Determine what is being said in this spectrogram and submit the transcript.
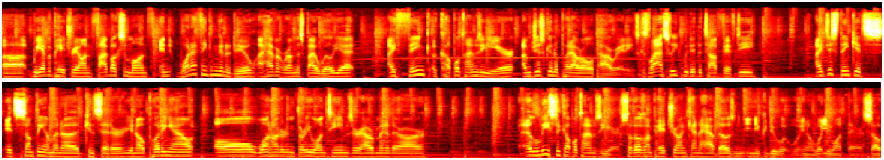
uh, we have a Patreon, five bucks a month. And what I think I'm going to do, I haven't run this by Will yet. I think a couple times a year, I'm just going to put out all the power ratings. Because last week we did the top 50. I just think it's it's something I'm gonna consider. You know, putting out all 131 teams or however many there are at least a couple times a year. So those on Patreon kind of have those, and, and, you can do what you know what you want there. So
